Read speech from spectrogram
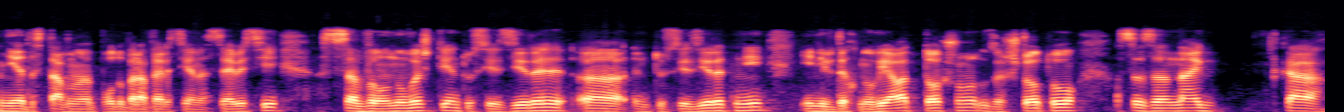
ние да ставаме по-добра версия на себе си, са вълнуващи, ентусиазират, ентусиазират ни и ни вдъхновяват точно защото са за най- така,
